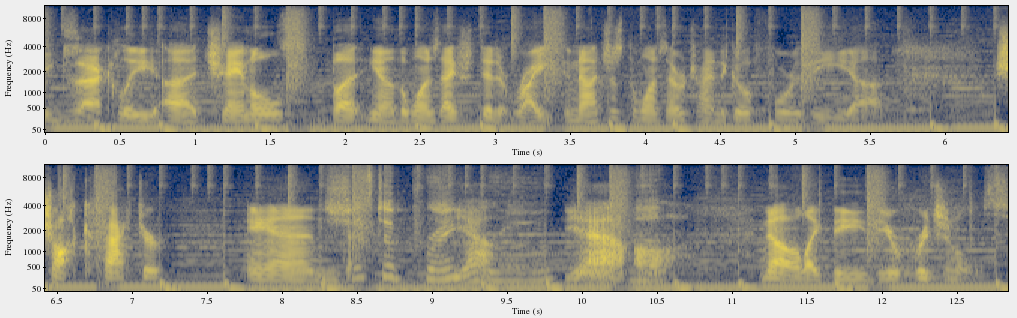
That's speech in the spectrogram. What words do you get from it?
exactly uh, channels, but you know the ones that actually did it right, and not just the ones that were trying to go for the uh, shock factor. And It's just a prank, yeah. bro. yeah, No. oh no, like the the originals,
